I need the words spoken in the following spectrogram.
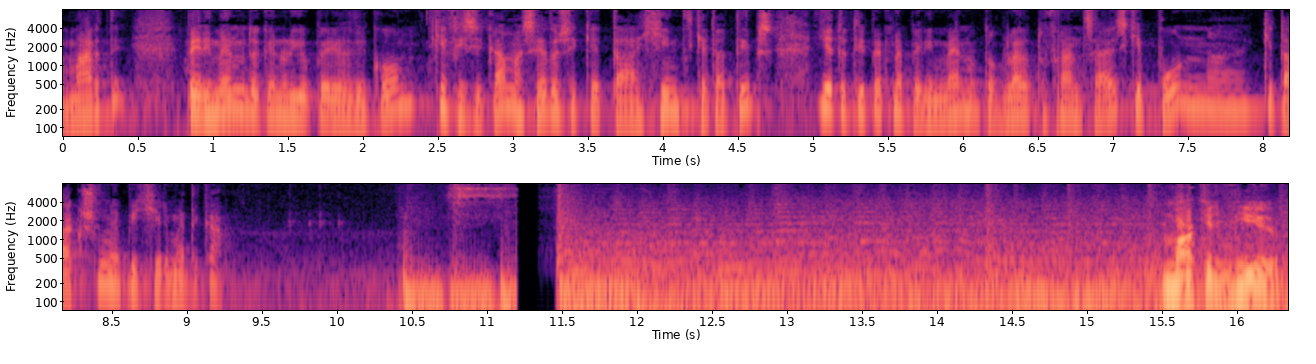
Μάρτι. Περιμένουμε το καινούριο περιοδικό και φυσικά μας έδωσε και τα hints και τα tips για το τι πρέπει να περιμένουμε τον κλάδο του franchise και πού να κοιτάξουμε επιχειρηματικά. Market View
